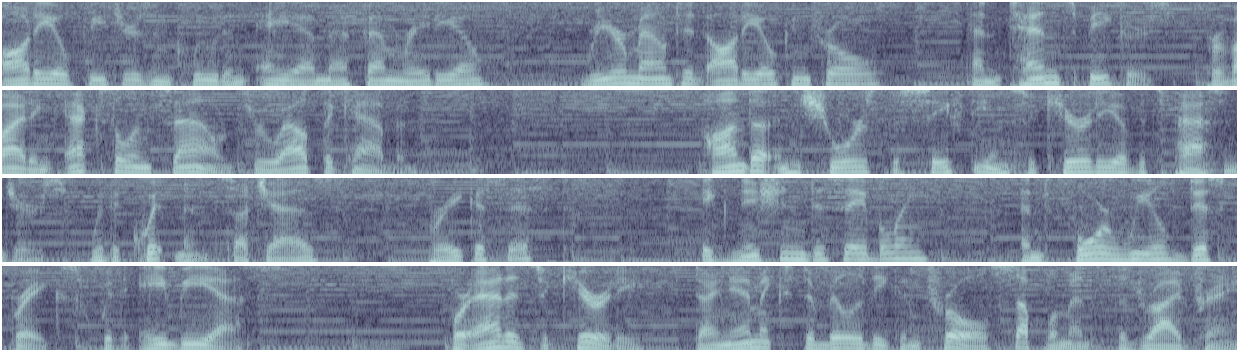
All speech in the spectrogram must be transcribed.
Audio features include an AM-FM radio, rear-mounted audio controls, and 10 speakers, providing excellent sound throughout the cabin. Honda ensures the safety and security of its passengers with equipment such as brake assist, ignition disabling, and four-wheel disc brakes with ABS. For added security, Dynamic Stability Control supplements the drivetrain.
